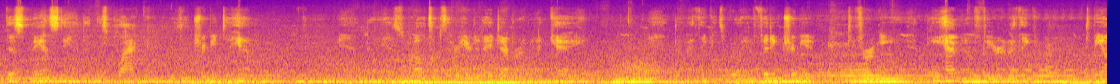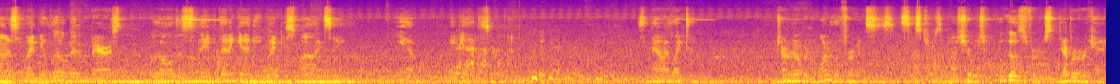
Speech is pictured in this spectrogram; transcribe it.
this bandstand and this plaque is a tribute to him and his relatives that are here today, Deborah and Kay. And fitting tribute to Fergie. And he had no fear, and I think, to be honest, he might be a little bit embarrassed with all this today, but then again, he might be smiling, saying, "Yeah, maybe I deserve it." So now I'd like to turn it over to one of the Ferguson sisters. I'm not sure which who goes first, Deborah or Kay.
